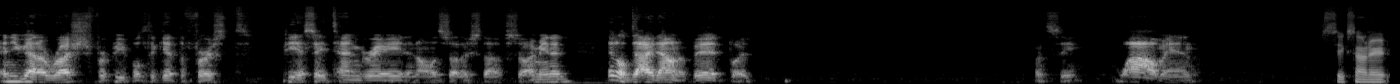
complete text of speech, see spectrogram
And you got to rush for people to get the first PSA 10 grade and all this other stuff. So, I mean, it, it'll die down a bit, but let's see. Wow, man. 600.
